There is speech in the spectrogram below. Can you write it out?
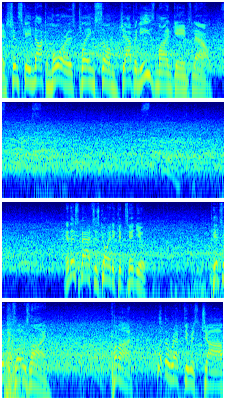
And Shinsuke Nakamura is playing some Japanese mind games now. And this match is going to continue. Hits with the clothesline. Come on, let the ref do his job.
